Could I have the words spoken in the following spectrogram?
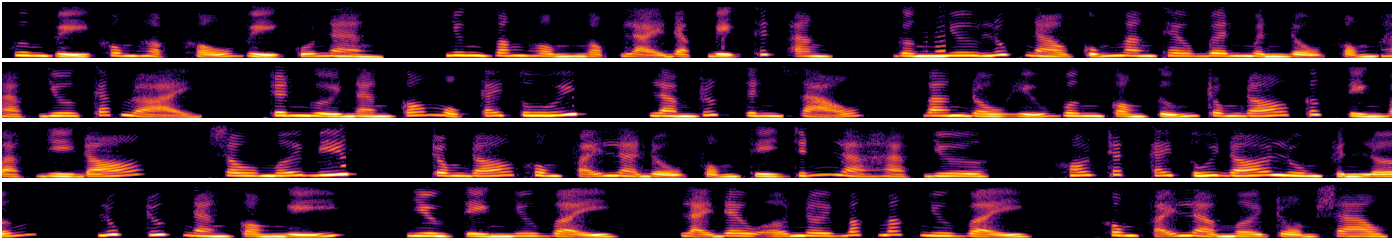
hương vị không hợp khẩu vị của nàng, nhưng Văn Hồng Ngọc lại đặc biệt thích ăn, gần như lúc nào cũng mang theo bên mình đậu phộng hạt dưa các loại, trên người nàng có một cái túi, làm rất tinh xảo, ban đầu Hiểu Vân còn tưởng trong đó cất tiền bạc gì đó, sau mới biết, trong đó không phải là đậu phộng thì chính là hạt dưa, khó trách cái túi đó luôn phình lớn, lúc trước nàng còn nghĩ, nhiều tiền như vậy, lại đeo ở nơi bắt mắt như vậy, không phải là mời trộm sao,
